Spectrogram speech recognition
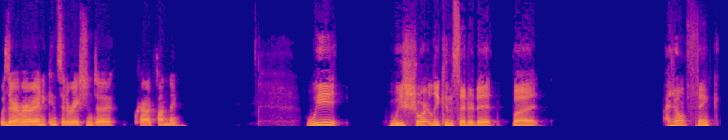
Was there mm-hmm. ever any consideration to crowdfunding? We we shortly considered it, but I don't think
